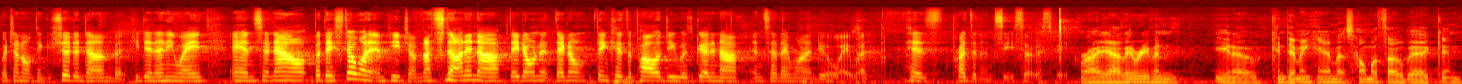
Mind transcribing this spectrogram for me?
which I don't think he should have done, but he did anyway. And so now, but they still want to impeach him. That's not enough. They don't. They don't think his apology was good enough, and so they want to do away with his presidency, so to speak. Right, yeah, they were even, you know, condemning him as homophobic and,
